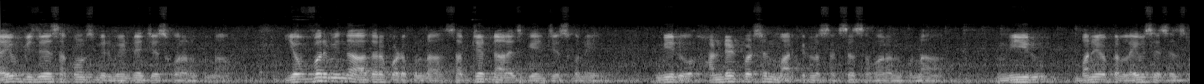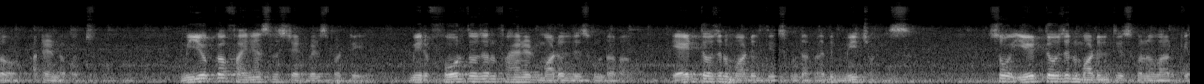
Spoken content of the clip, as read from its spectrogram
లైవ్ బిజినెస్ అకౌంట్స్ మీరు మెయింటైన్ చేసుకోవాలనుకున్నా ఎవరి మీద ఆధారపడకుండా సబ్జెక్ట్ నాలెడ్జ్ గెయిన్ చేసుకొని మీరు హండ్రెడ్ పర్సెంట్ మార్కెట్లో సక్సెస్ అవ్వాలనుకున్నా మీరు మన యొక్క లైవ్ సెషన్స్లో అటెండ్ అవ్వచ్చు. మీ యొక్క ఫైనాన్షియల్ స్టేట్మెంట్స్ బట్టి మీరు four thousand five hundred module తీసుకుంటారా? ఎయిట్ థౌజండ్ మాడ్యూల్ తీసుకుంటారా? అది మీ choice so eight thousand module తీసుకున్న వారికి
